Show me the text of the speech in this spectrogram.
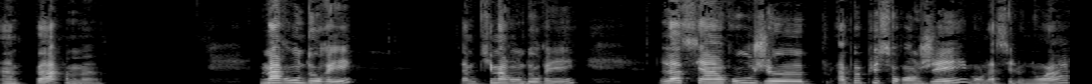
un parme, marron doré, un petit marron doré. Là, c'est un rouge un peu plus orangé. Bon, là, c'est le noir.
